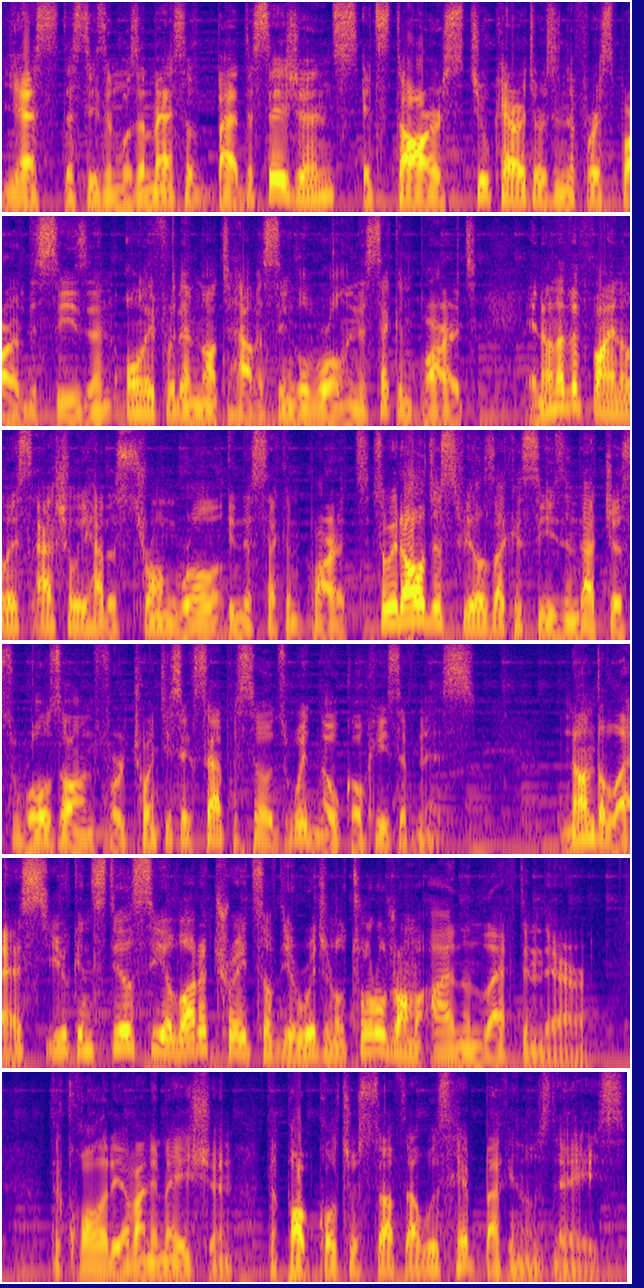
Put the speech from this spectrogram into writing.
Yes, the season was a mess of bad decisions. It stars two characters in the first part of the season, only for them not to have a single role in the second part, and none of the finalists actually had a strong role in the second part, so it all just feels like a season that just rolls on for 26 episodes with no cohesiveness. Nonetheless, you can still see a lot of traits of the original Total Drama Island left in there. The quality of animation, the pop culture stuff that was hip back in those days.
